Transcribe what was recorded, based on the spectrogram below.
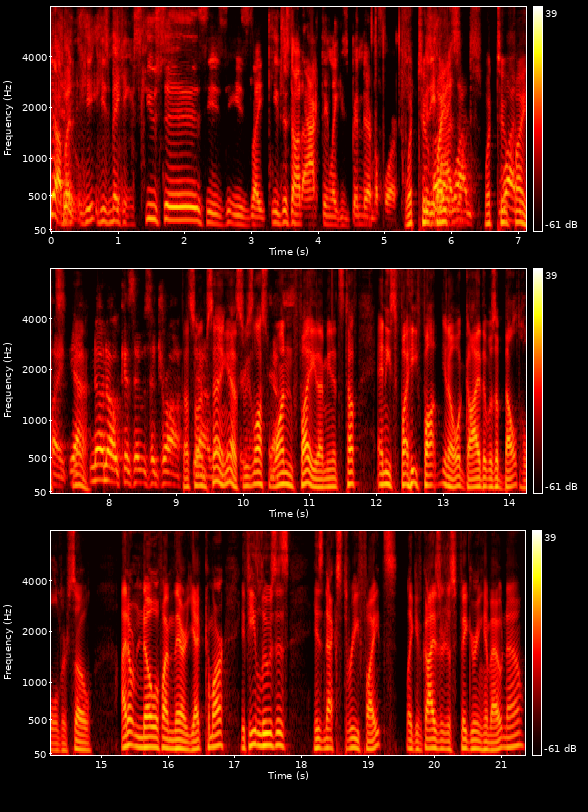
Yeah, Two. but he, he's making excuses. He's he's like he's just not acting like he's been there before. what two fights? hasn't. What two fights? fight, Yeah. No, no, because it was a draw. That's what Yeah, I'm saying. right, Yeah, so he's lost Yeah. one fight. I mean, it's tough. And he's fight. He fought, you know, a guy that was a belt holder. So I don't know if I'm there yet, Kamar. If he loses his next three fights, like if guys are just figuring him out now,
